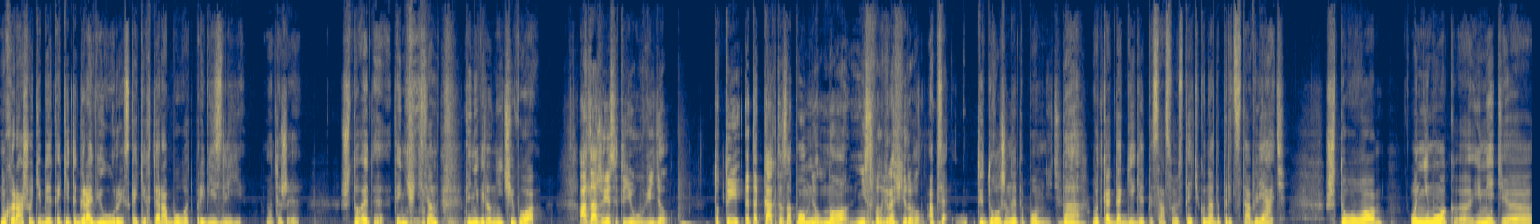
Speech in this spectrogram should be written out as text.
ну хорошо, тебе какие-то гравюры с каких-то работ привезли. Ну это же... Что это? Ты не видел, ты не видел ничего. А даже если ты ее увидел, то ты это как-то запомнил, но не сфотографировал. Абсо- Ты должен это помнить. Да. Вот когда Гегель писал свою эстетику, надо представлять, что он не мог э, иметь э,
